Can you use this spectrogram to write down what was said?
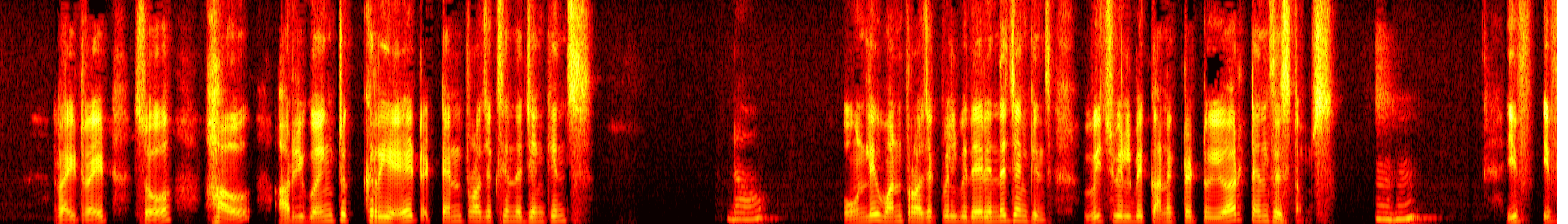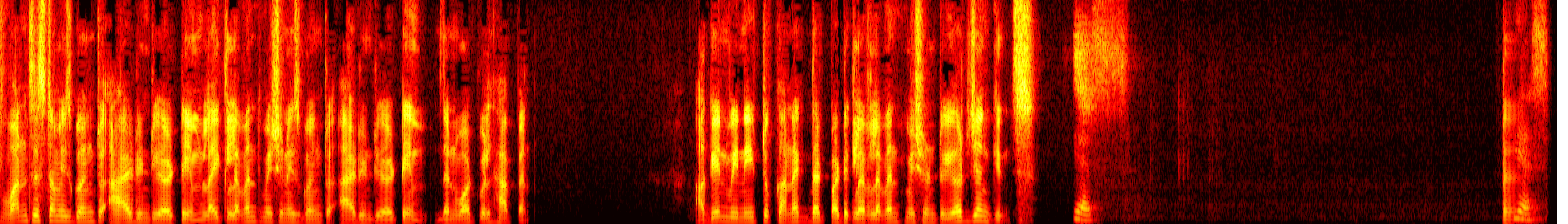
right right so how are you going to create 10 projects in the jenkins No. only one project will be there in the jenkins which will be connected to your 10 systems Mm-hmm. if if one system is going to add into your team like 11th mission is going to add into your team then what will happen again we need to connect that particular 11th mission to your jenkins Yes. Yes.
